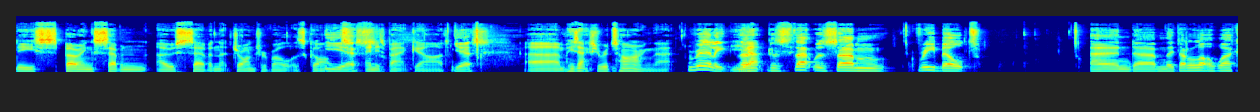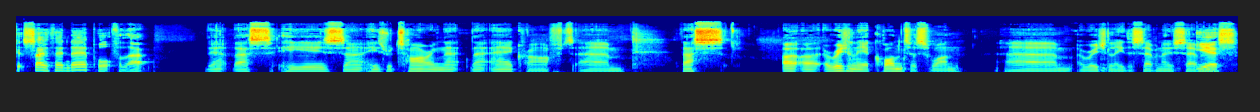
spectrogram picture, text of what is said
the Boeing seven oh seven that John Travolta's got Yes. in his backyard. yes, Um, he's actually retiring that. really. Yeah. because that was um, rebuilt, and um, they've done a lot of work at Southend Airport for that. Yeah, that's he is uh, he's retiring that that aircraft. Um, that's uh, uh, originally a Qantas one. Um, originally the seven hundred seven. Yes,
